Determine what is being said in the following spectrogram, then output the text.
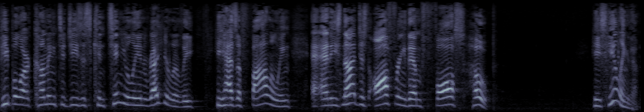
people are coming to Jesus continually and regularly. He has a following, and he's not just offering them false hope, he's healing them.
